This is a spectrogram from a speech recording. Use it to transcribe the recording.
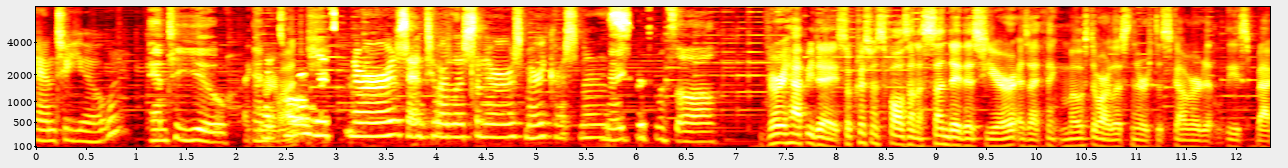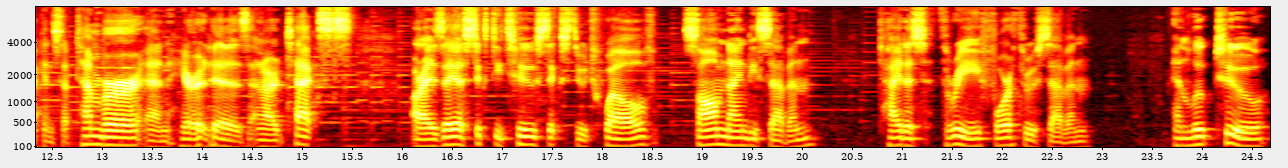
And to you. And to you. Thank and very to our listeners and to our listeners. Merry Christmas. Merry Christmas, all. Very happy day. So Christmas falls on a Sunday this year, as I think most of our listeners discovered at least back in September. And here it is. And our texts are Isaiah 62, 6 through 12, Psalm 97, Titus 3, 4 through 7, and Luke 2,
